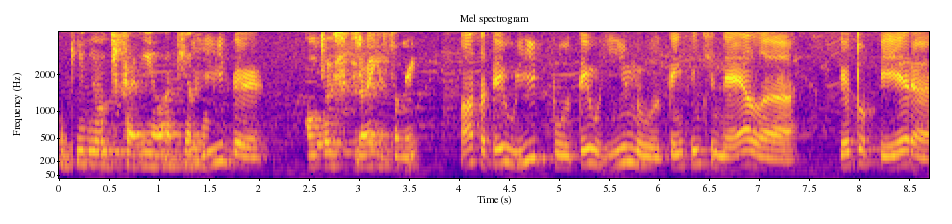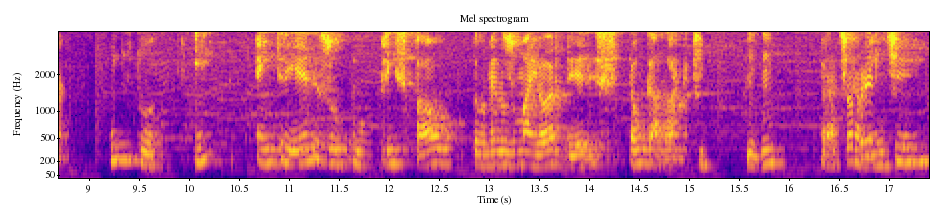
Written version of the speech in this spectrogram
aquele outro carinha lá que é O do líder. Autor Estranho também. Nossa, tem o Ipo, tem o Rino, tem Sentinela, tem o Topeira. Tem de tudo. E entre eles, o, o principal, pelo menos o maior deles, é o Galacto. Uhum. Praticamente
